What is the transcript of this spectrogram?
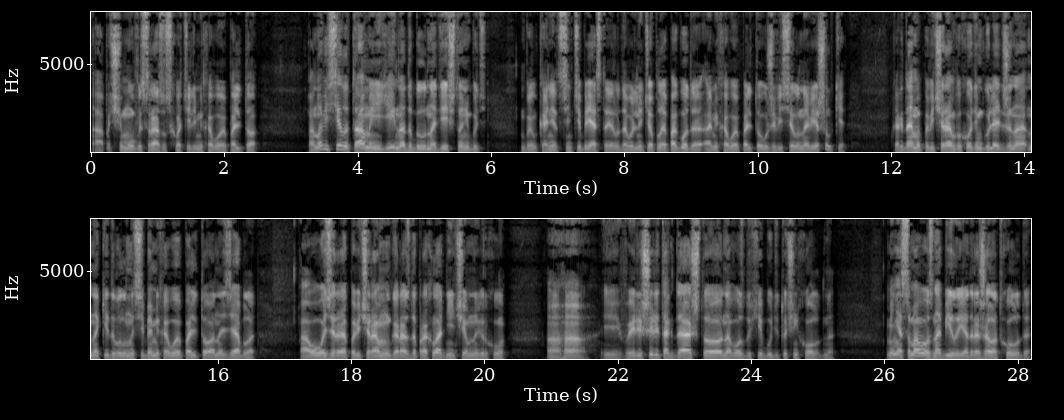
А почему вы сразу схватили меховое пальто? Оно висело там, и ей надо было надеть что-нибудь. Был конец сентября, стояла довольно теплая погода, а меховое пальто уже висело на вешалке. Когда мы по вечерам выходим гулять, жена накидывала на себя меховое пальто, она зябла. А у озера по вечерам гораздо прохладнее, чем наверху. Ага, и вы решили тогда, что на воздухе будет очень холодно. Меня самого знобило, я дрожал от холода.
